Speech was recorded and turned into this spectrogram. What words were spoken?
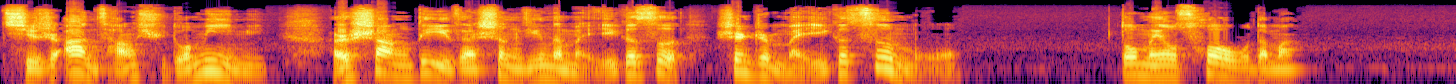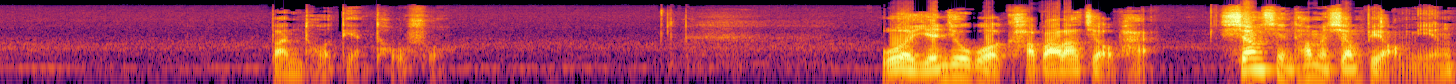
其实暗藏许多秘密，而上帝在圣经的每一个字，甚至每一个字母，都没有错误的吗？班托点头说：“我研究过卡巴拉教派，相信他们想表明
